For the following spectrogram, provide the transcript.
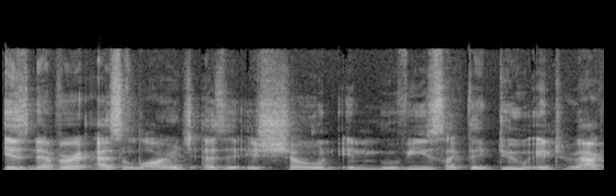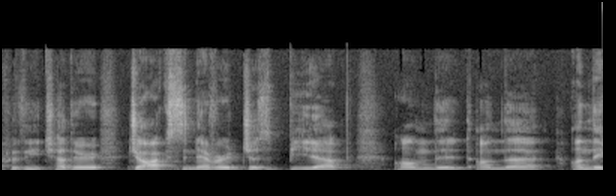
is never as large as it is shown in movies. Like they do interact with each other. Jocks never just beat up on the on the on the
